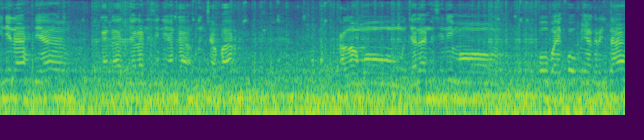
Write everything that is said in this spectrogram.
inilah dia keadaan jalan di sini agak mencabar. Kalau mau jalan di sini mau 4x4 punya kereta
